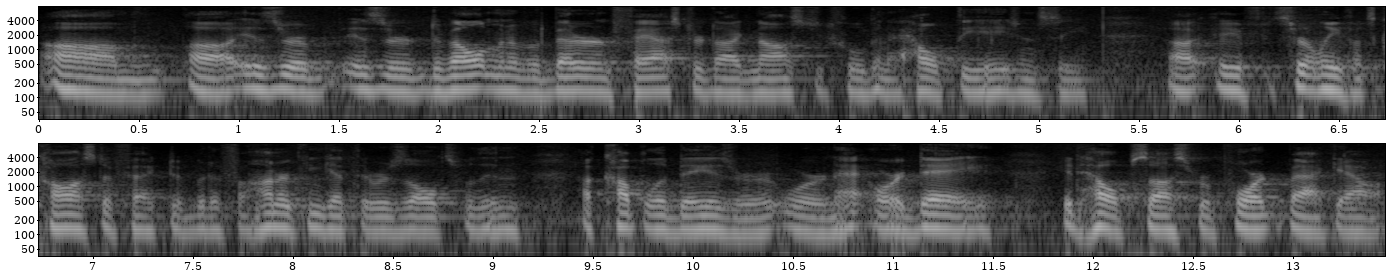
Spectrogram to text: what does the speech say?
Um, uh, is, there, is there development of a better and faster diagnostic tool going to help the agency? Uh, if, certainly if it's cost effective, but if a hunter can get the results within a couple of days or, or, an, or a day, it helps us report back out.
